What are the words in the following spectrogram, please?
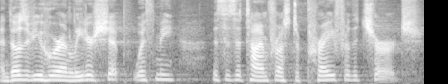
And those of you who are in leadership with me, this is a time for us to pray for the church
